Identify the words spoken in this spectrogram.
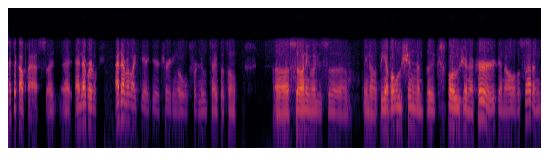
I think I'll pass. I, I, I never, I never liked the idea of trading old for new type of thing. Uh, so, anyways, uh, you know, the evolution and the explosion occurred, and all of a sudden,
